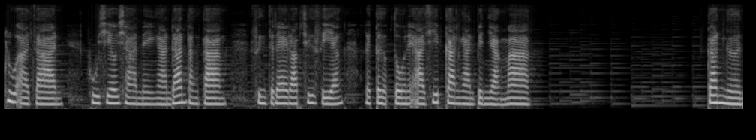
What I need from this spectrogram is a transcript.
ครูอาจารย์ ผู้เชี่ยวชาญในงานด้านต่างๆ ซึ่งจะได้รับชื่อเสียง และเติบโตในอาชีพการงานเป็นอย่างมาก การเงิน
